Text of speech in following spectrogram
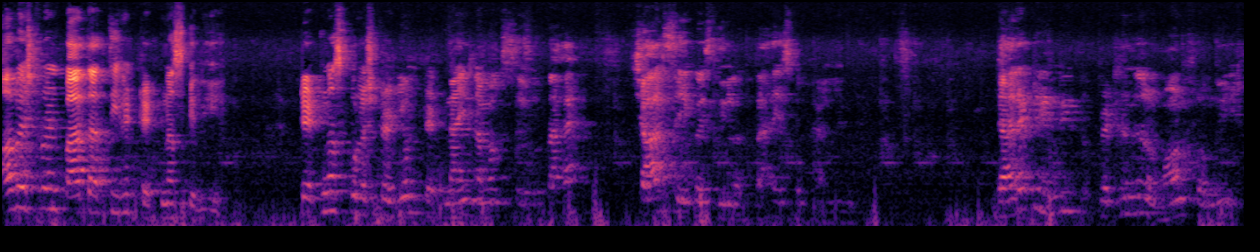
अब स्टूडेंट बात आती है टेटनस के लिए। टेटनस कोलेस्ट्रेडियम टेटनाई नमक से होता है। चार से इक्कीस दिन लगता है इसको फैलने में। Direct entry amount from the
